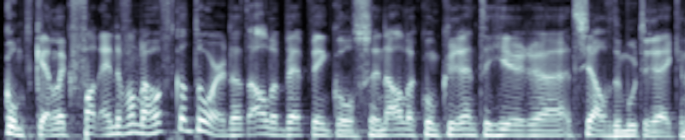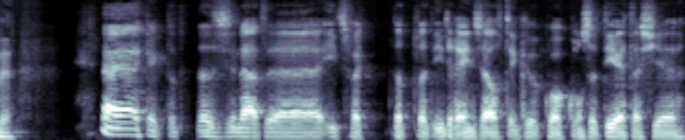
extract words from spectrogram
komt kennelijk van en van de hoofdkantoor. Dat alle webwinkels en alle concurrenten hier hetzelfde moeten rekenen. Nou ja, kijk, dat, dat is inderdaad uh, iets wat, dat, wat iedereen zelf denk ik ook wel constateert. Als je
